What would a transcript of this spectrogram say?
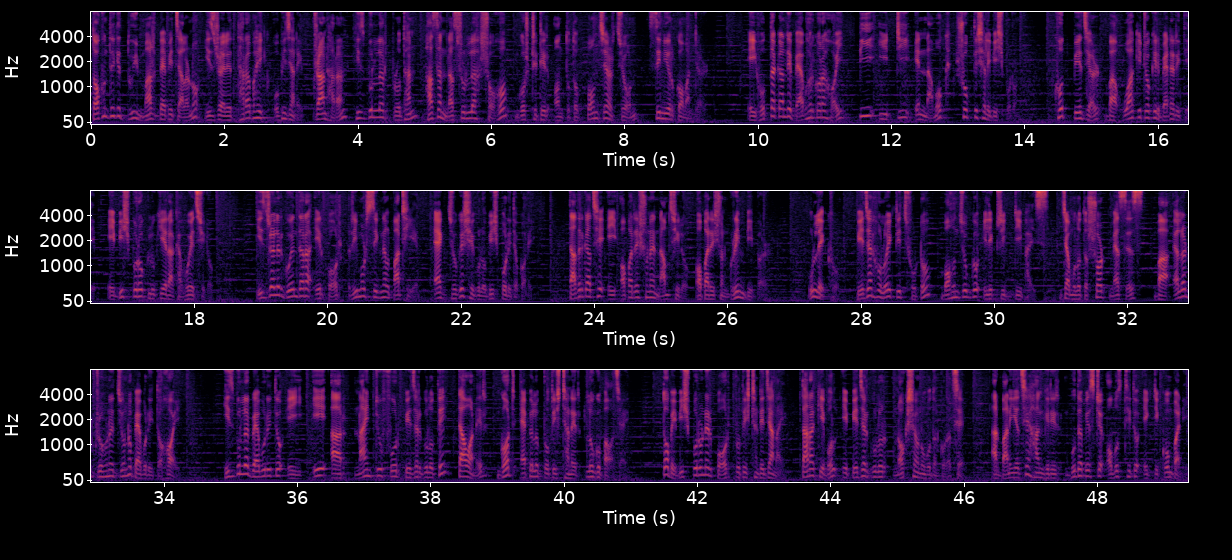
তখন থেকে দুই মাসব্যাপী চালানো ইসরায়েলের ধারাবাহিক অভিযানে প্রাণ হারান হিজবুল্লাহর প্রধান হাসান নাসরুল্লাহ সহ গোষ্ঠীটির অন্তত পঞ্চাশ জন সিনিয়র কমান্ডার। এই হত্যাকাণ্ডে ব্যবহার করা হয় পিইটিএন নামক শক্তিশালী বিস্ফোরণ। খোদ পেজার বা ওয়াকিটকির ব্যাটারিতে এই বিস্ফোরক লুকিয়ে রাখা হয়েছিল। ইসরায়েলের গোয়েন্দারা এরপর রিমোট সিগন্যাল পাঠিয়ে একযোগে সেগুলো বিস্ফোরিত করে। তাদের কাছে এই অপারেশনের নাম ছিল অপারেশন গ্রিম বিপার উল্লেখ্য, পেজার হলো একটি ছোট, বহনযোগ্য ইলেকট্রিক ডিভাইস, যা মূলত শর্ট মেসেজ বা অ্যালার্ট গ্রহণের জন্য ব্যবহৃত হয়। হিজবুল্লার ব্যবহৃত এই A R nine two four পেজারগুলোতে টাওয়ানের গড অ্যাপেলো প্রতিষ্ঠানের লোগো পাওয়া যায়। তবে বিস্ফোরণের পর প্রতিষ্ঠানটি জানায়, তারা কেবল এই পেজারগুলোর নকশা অনুমোদন করেছে আর বানিয়েছে হাঙ্গেরির বুদাপেস্টে অবস্থিত একটি কোম্পানি,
